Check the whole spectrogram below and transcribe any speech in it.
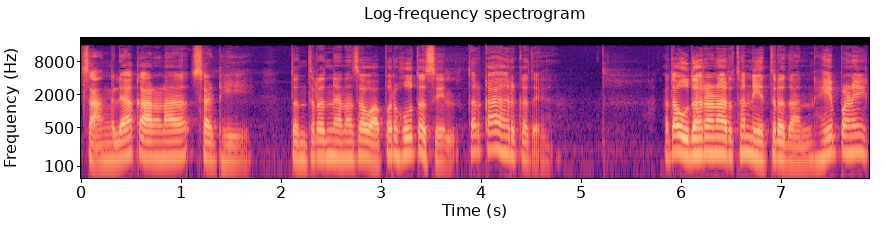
चांगल्या कारणासाठी तंत्रज्ञानाचा वापर होत असेल तर काय हरकत आहे? आता उदाहरणार्थ नेत्रदान हे पण एक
